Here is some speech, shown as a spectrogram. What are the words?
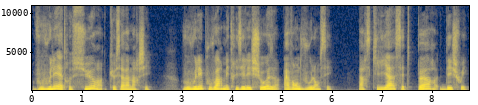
Vous voulez être sûr que ça va marcher. Vous voulez pouvoir maîtriser les choses avant de vous lancer, parce qu'il y a cette peur d'échouer.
